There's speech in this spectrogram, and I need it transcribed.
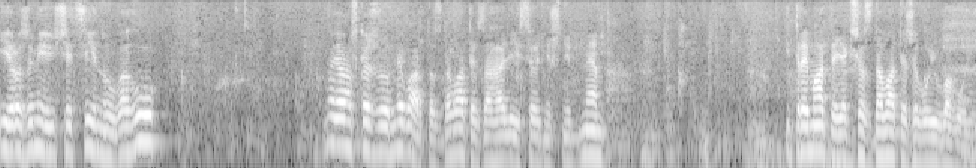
І розуміючи ціну, вагу, ну я вам скажу, не варто здавати взагалі сьогоднішнім днем і тримати, якщо здавати живою вагою.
